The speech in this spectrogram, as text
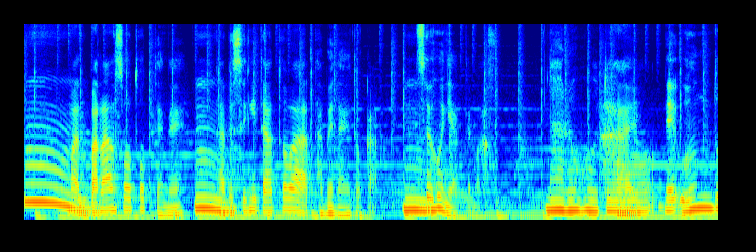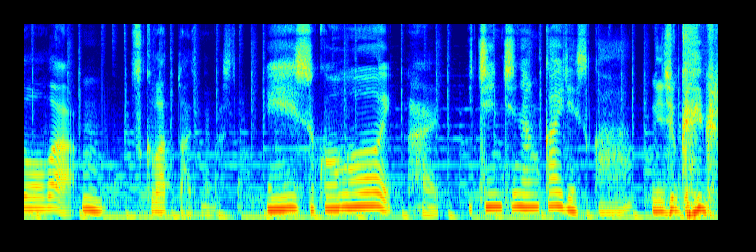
うん、まあ、バランスをとってね、うん食べ過ぎた後は食べないとか、うんそういう風にやってます。なるほど。はい、で運動はうん、スクワット始めました。えー、すごい。はい、一日何回ですか？20回ぐらい。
